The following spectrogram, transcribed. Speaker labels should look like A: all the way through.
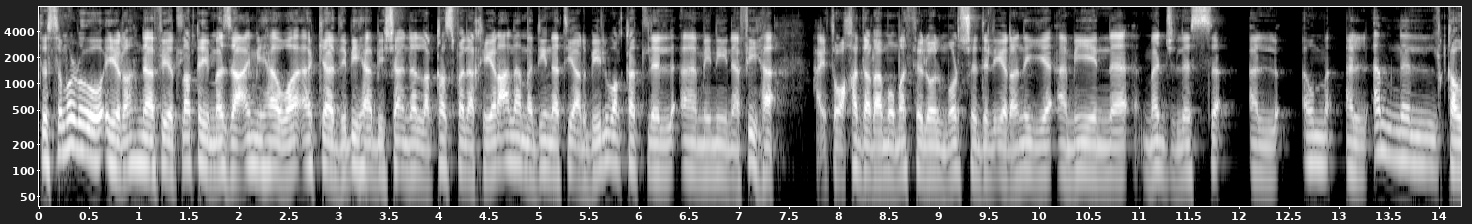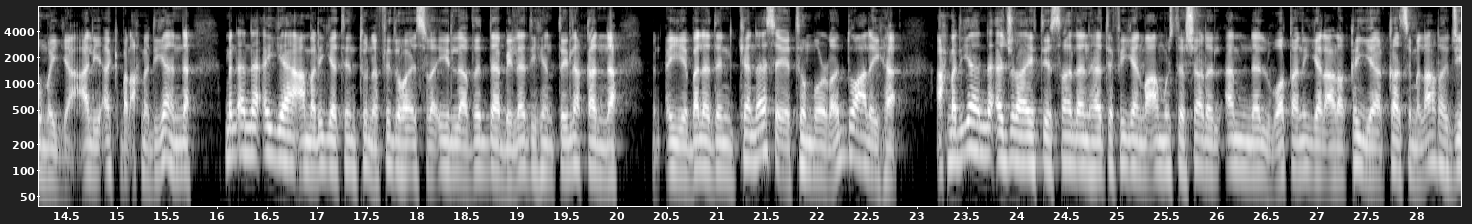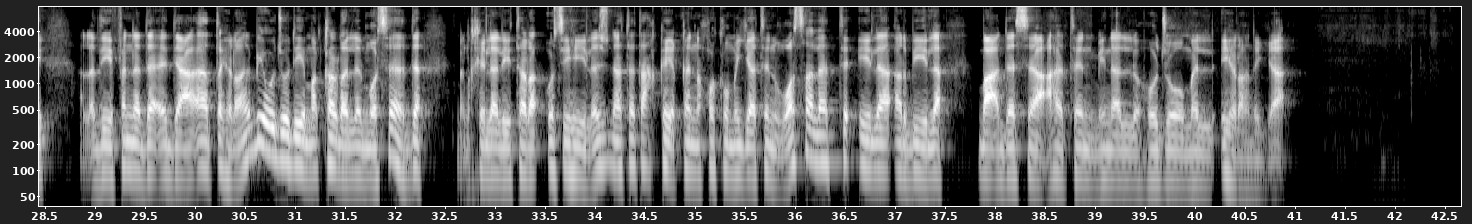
A: تستمر إيران في إطلاق مزاعمها وأكاذيبها بشأن القصف الأخير على مدينة أربيل وقتل الآمنين فيها حيث حذر ممثل المرشد الإيراني أمين مجلس الأم الأمن القومي علي أكبر أحمديان من أن أي عملية تنفذها إسرائيل ضد بلاده انطلاقا من أي بلد كان سيتم الرد عليها. أحمديان أجرى اتصالا هاتفيا مع مستشار الأمن الوطني العراقي قاسم العرجي الذي فند ادعاءات طهران بوجود مقر للموساد من خلال ترأسه لجنة تحقيق حكومية وصلت إلى أربيل بعد ساعات من الهجوم الإيراني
